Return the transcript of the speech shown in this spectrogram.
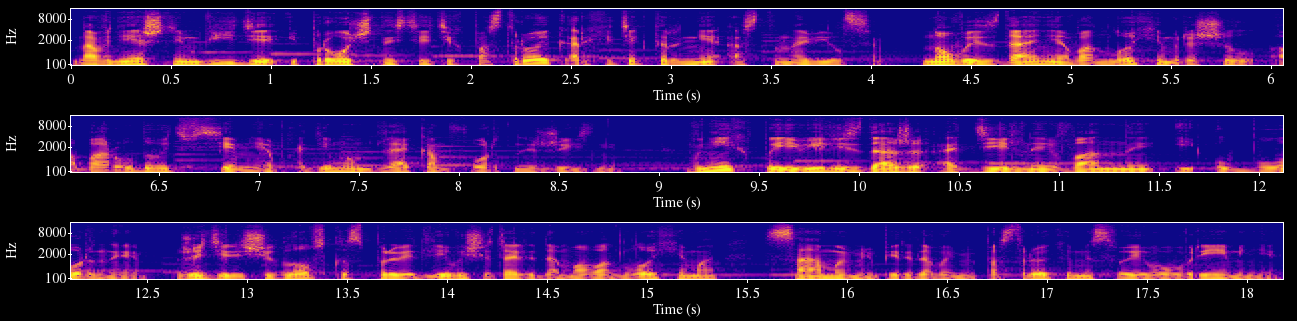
На внешнем виде и прочности этих построек архитектор не остановился. Новые здания Ван Лохим решил оборудовать всем необходимым для комфортной жизни. В них появились даже отдельные ванны и уборные. Жители Щегловска справедливо считали дома Ван Лохима самыми передовыми постройками своего времени.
